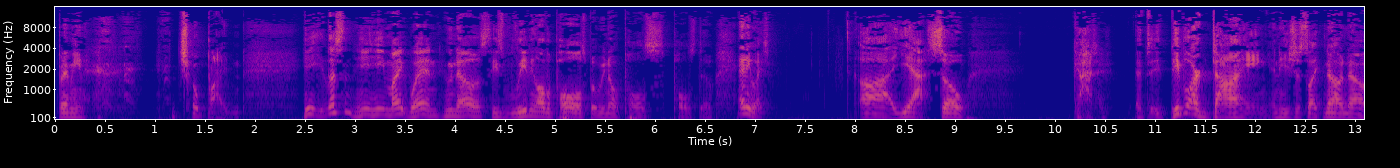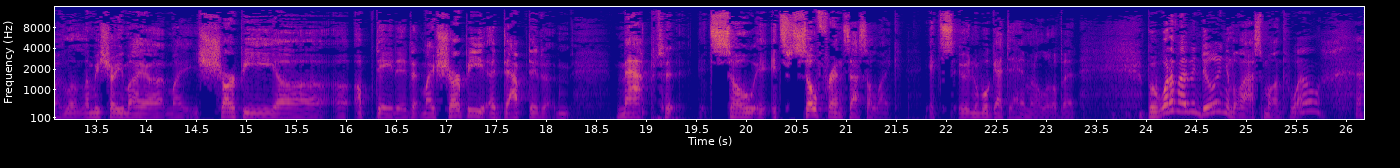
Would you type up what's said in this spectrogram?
But I mean, Joe Biden. He listen, he, he might win. Who knows? He's leading all the polls, but we know polls polls do. Anyways, uh, yeah. So, God, people are dying, and he's just like, no, no. Let me show you my uh, my Sharpie uh, uh, updated, my Sharpie adapted map. To, it's so it's so Francesa like. It's and we'll get to him in a little bit. But what have I been doing in the last month? Well.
